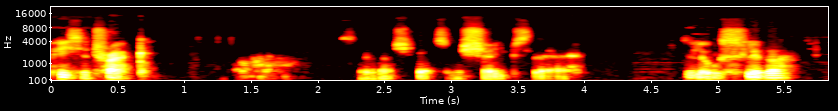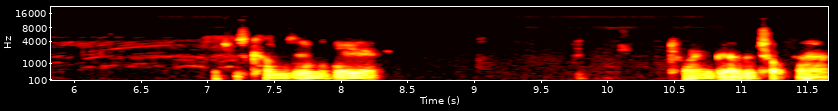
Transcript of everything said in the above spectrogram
piece of track. So we've actually got some shapes there. There's a little sliver just comes in here. Tiny bit at the top there.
